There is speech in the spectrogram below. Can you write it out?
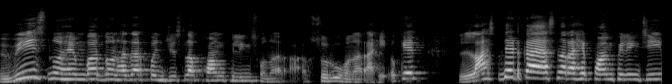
वीस नोव्हेंबर दोन हजार पंचवीस ला फॉर्म फिलिंग होणार सुरू होणार आहे ओके लास्ट डेट काय असणार आहे फॉर्म फिलिंगची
